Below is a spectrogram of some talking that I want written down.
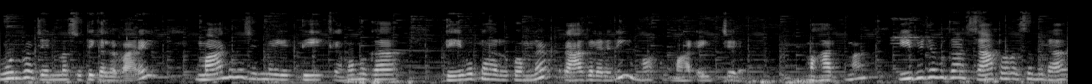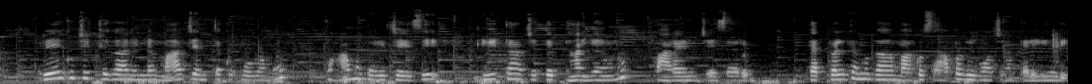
పూర్వ జన్మ శృతి గలవారై మానవ జన్మ ఎత్తి క్రమముగా దేవతా రూపమున రాగలరని మాకు మాట ఇచ్చారు. మహాత్మ ఈ విధముగా శాపవశమున రేగు చెట్లుగా నిన్న మా పూర్వము తాము దయచేసి గీతా చతుర్థాయమును పారాయణ చేశారు. తత్ఫలితముగా మాకు శాప విమోచనం కలిగింది.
